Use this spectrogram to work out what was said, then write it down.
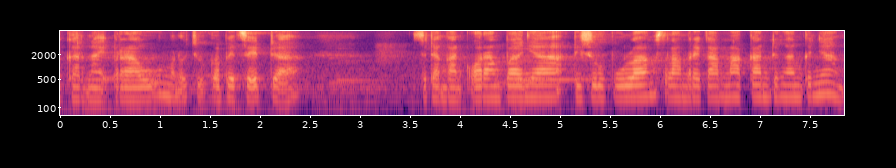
agar naik perahu menuju ke Bethsaida sedangkan orang banyak disuruh pulang setelah mereka makan dengan kenyang.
